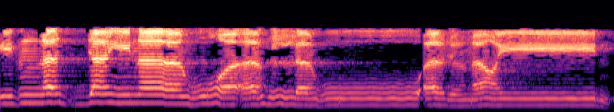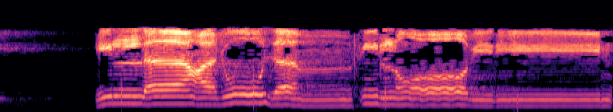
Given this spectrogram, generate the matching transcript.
إِذْ نَجَّيْنَاهُ وَأَهْلَهُ أَجْمَعِينَ إِلَّا عَجُوزًا فِي الْغَابِرِينَ.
